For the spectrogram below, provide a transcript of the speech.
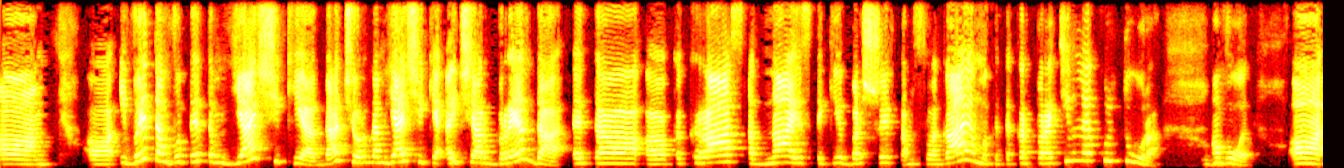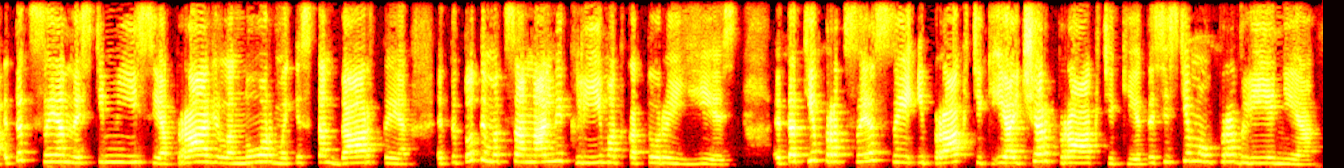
и в этом вот этом ящике, да, черном ящике HR-бренда, это а, как раз одна из таких больших там слагаемых, это корпоративная культура, mm-hmm. вот. Это ценности, миссия, правила, нормы и стандарты, это тот эмоциональный климат, который есть, это те процессы и практики, и HR-практики, это система управления,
